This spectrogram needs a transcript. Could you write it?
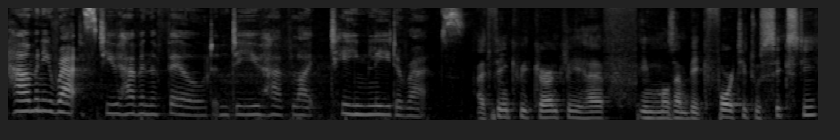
How many rats do you have in the field and do you have like team leader rats? I think we currently have in Mozambique 40 to 60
